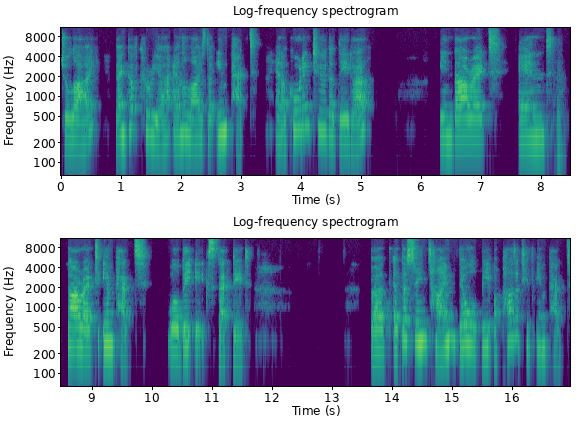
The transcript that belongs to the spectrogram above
July, Bank of Korea analyzed the impact. And according to the data, indirect and direct impact will be expected. But at the same time, there will be a positive impact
